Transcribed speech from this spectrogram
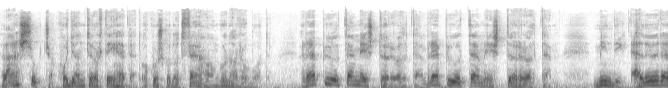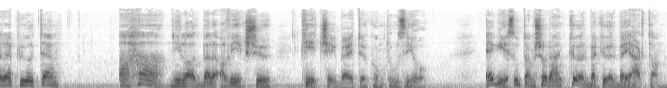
Lássuk csak, hogyan történhetett, okoskodott felhangon a robot. Repültem és töröltem, repültem és töröltem. Mindig előre repültem. Aha, nyilalt bele a végső, kétségbejtő konklúzió. Egész utam során körbe-körbe jártam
